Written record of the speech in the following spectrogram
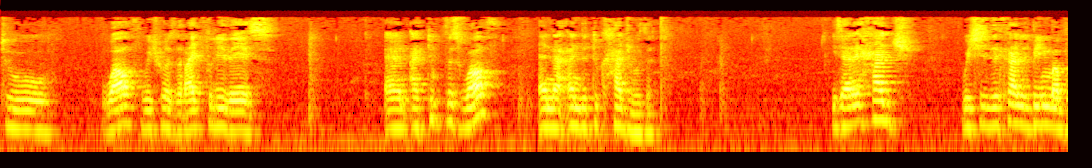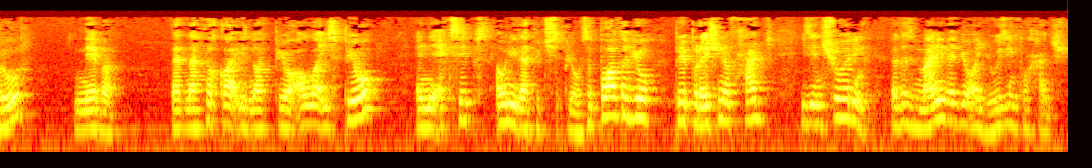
to wealth which was rightfully theirs. And I took this wealth and I undertook Hajj with it. Is that a Hajj which is declared as being mabrur? Never. That nafaqah is not pure. Allah is pure and He accepts only that which is pure. So part of your preparation of Hajj is ensuring that this money that you are using for Hajj,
